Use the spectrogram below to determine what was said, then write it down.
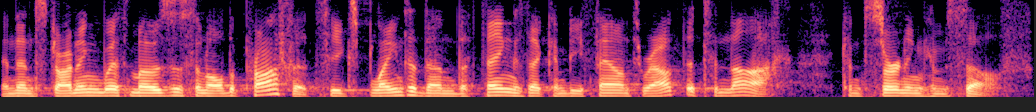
And then, starting with Moses and all the prophets, he explained to them the things that can be found throughout the Tanakh concerning himself.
